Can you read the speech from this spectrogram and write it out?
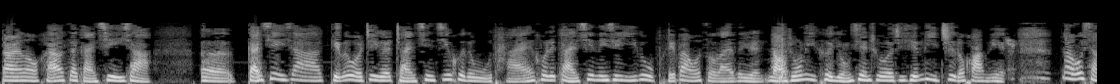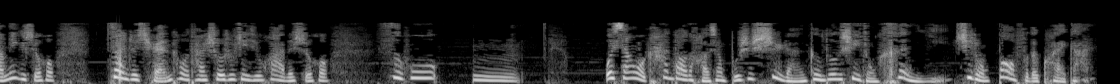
当然了，我还要再感谢一下，呃，感谢一下给了我这个展现机会的舞台，或者感谢那些一路陪伴我走来的人。”脑中立刻涌现出了这些励志的画面。那我想那个时候，攥着拳头，他说出这句话的时候，似乎，嗯，我想我看到的好像不是释然，更多的是一种恨意，是一种报复的快感。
